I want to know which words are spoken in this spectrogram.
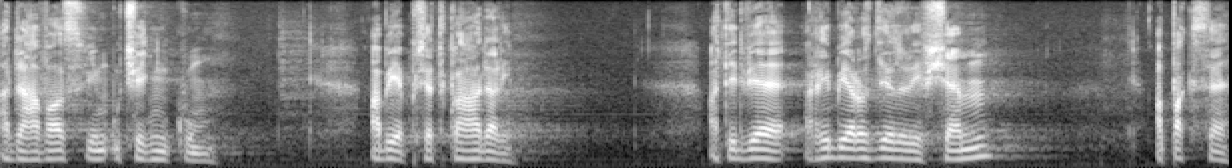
a dával svým učedníkům, aby je předkládali. A ty dvě ryby rozdělili všem a pak se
